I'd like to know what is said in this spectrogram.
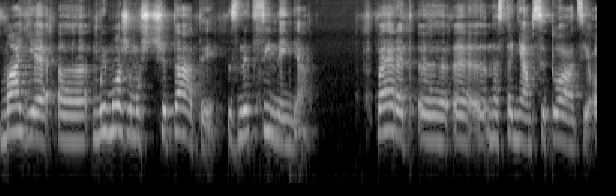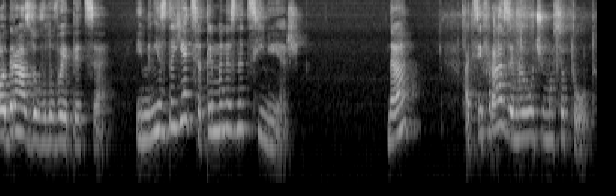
Має, е, ми можемо считати знецінення перед е, е, настанням ситуації, одразу вловити це. І мені здається, ти мене знецінюєш. Да? А ці фрази ми учимося тут.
